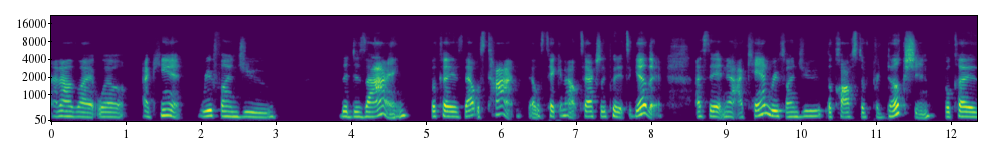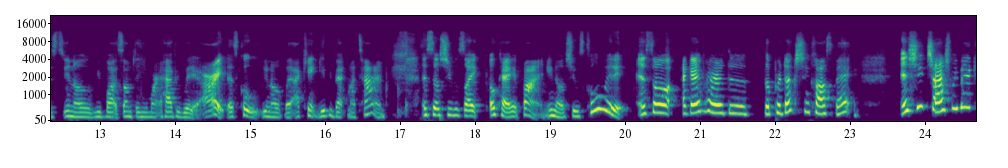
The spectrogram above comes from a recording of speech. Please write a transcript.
and I was like, "Well, I can't refund you the design because that was time that was taken out to actually put it together. I said, now I can refund you the cost of production because, you know, you bought something you weren't happy with it. All right, that's cool, you know, but I can't give you back my time. And so she was like, okay, fine. You know, she was cool with it. And so I gave her the the production cost back and she charged me back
